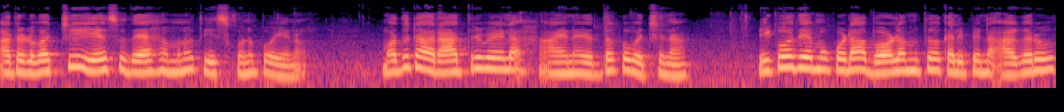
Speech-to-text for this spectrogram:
అతడు వచ్చి యేసు దేహమును తీసుకుని పోయాను. మొదట రాత్రివేళ ఆయన యుద్ధకు వచ్చిన నికోదేము కూడా బోళముతో కలిపిన అగరు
